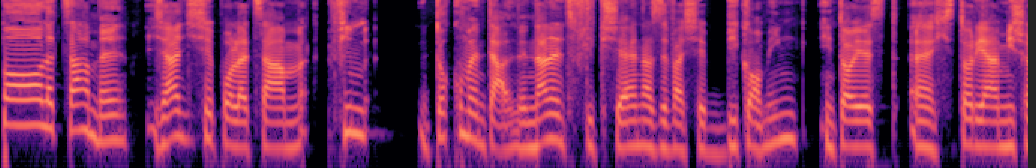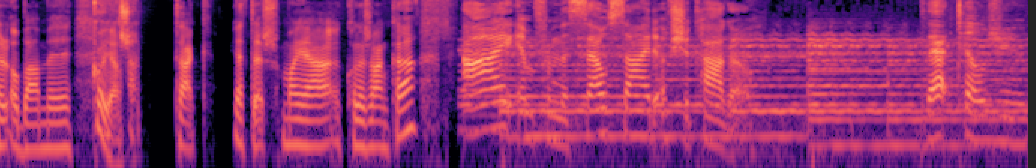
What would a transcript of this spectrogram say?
polecamy. Ja dzisiaj polecam film dokumentalny na Netflixie, nazywa się Becoming i to jest e, historia Michelle Obamy. Kojarzę. Tak, ja też, moja koleżanka. I am from the south side of Chicago. That tells you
